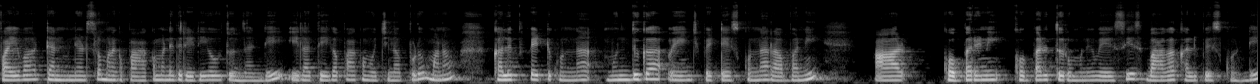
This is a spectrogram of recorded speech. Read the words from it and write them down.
five or ten మినిట్స్లో మనకు పాకం అనేది రెడీ అవుతుందండి. ఇలా తీగ పాకం వచ్చినప్పుడు మనం కలిపి పెట్టుకున్న ముందుగా వేయించి పెట్టేసుకున్న రవ్వని ఆ కొబ్బరిని కొబ్బరి తురుముని వేసి బాగా కలిపేసుకోండి.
